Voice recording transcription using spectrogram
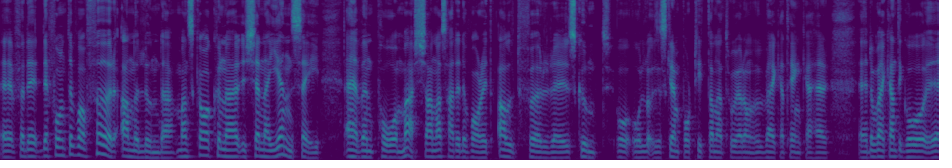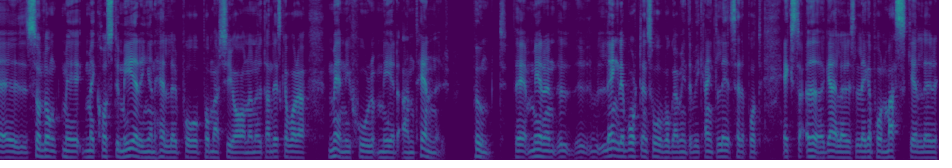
Eh, för det, det, får inte vara för annorlunda. Man ska kunna känna igen sig även på Mars. Annars hade det varit allt för eh, skumt och, och skrämt bort tittarna tror jag de verkar tänka här. Eh, de verkar inte gå eh, så långt med, med kostymeringen heller på, på marsianerna utan det ska vara människor med antenner. Punkt. Det är mer än, längre bort än så vågar vi inte. Vi kan inte sätta på ett extra öga eller lägga på en mask eller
